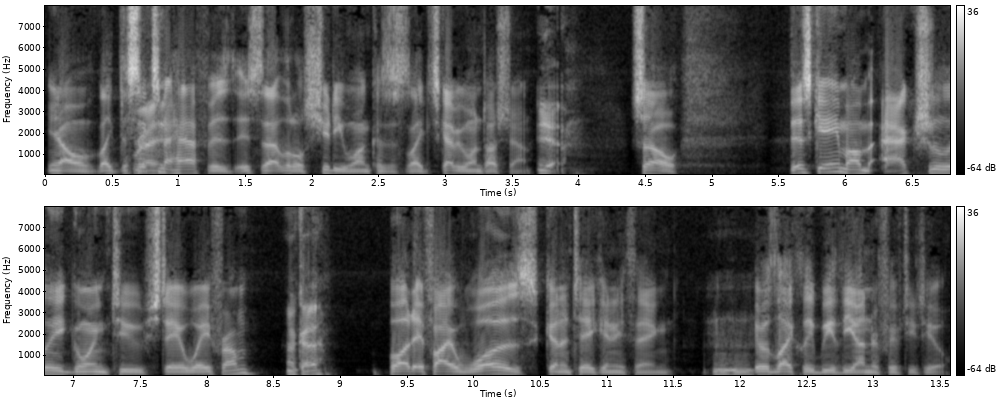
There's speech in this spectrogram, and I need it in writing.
You know, like the six and a half is is that little shitty one because it's like it's got to be one touchdown. Yeah. So this game, I'm actually going to stay away from. Okay. But if I was going to take anything, Mm-hmm. it would likely be the under 52.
